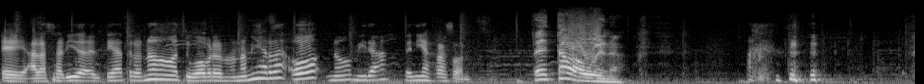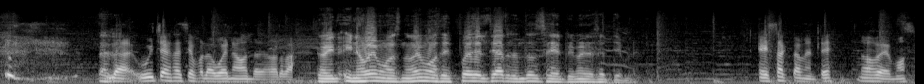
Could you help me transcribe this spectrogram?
eh, a la salida del teatro, no, tu obra era una mierda, o no, mira, tenías razón. Estaba buena. La- muchas gracias por la buena onda, de verdad. No, y, y nos vemos, nos vemos después del teatro entonces el primero de septiembre. Exactamente, nos vemos.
